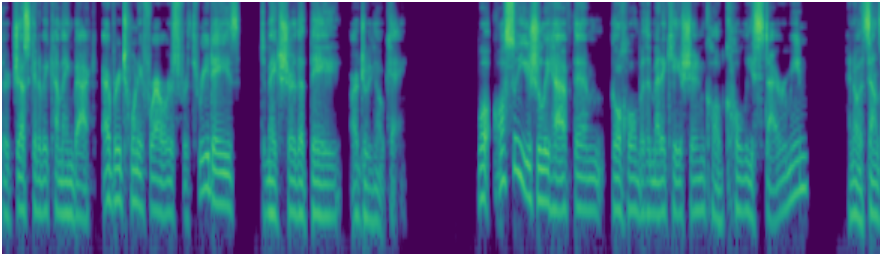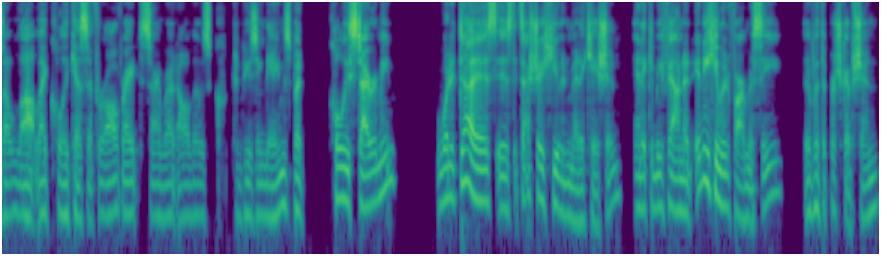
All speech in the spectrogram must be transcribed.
They're just going to be coming back every 24 hours for three days to make sure that they are doing okay. We'll also usually have them go home with a medication called cholestyramine. I know it sounds a lot like cholecalciferol, right? Sorry about all those confusing names, but cholestyramine what it does is it's actually a human medication and it can be found at any human pharmacy with a prescription,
